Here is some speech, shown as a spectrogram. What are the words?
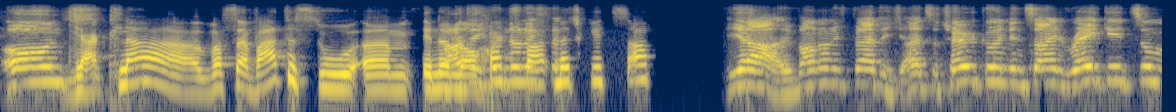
Und Ja, klar. Was erwartest du? Ähm, in einem No-Match geht's ab? Ja, ich war noch nicht fertig. Also Jericho in den Seilen, Ray geht zum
